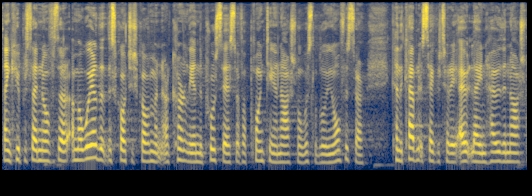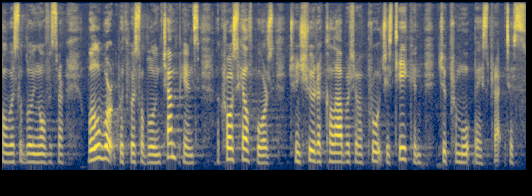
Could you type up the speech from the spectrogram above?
Thank you, President Officer. I'm aware that the Scottish Government are currently in the process of appointing a National Whistleblowing Officer. Can the Cabinet Secretary outline how the National Whistleblowing Officer will work with whistleblowing champions across health boards to ensure a collaborative approach is taken to promote best practice?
